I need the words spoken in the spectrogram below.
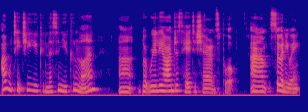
I will teach you. You can listen. You can learn. Uh, but really, I'm just here to share and support. Um, so anyway,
